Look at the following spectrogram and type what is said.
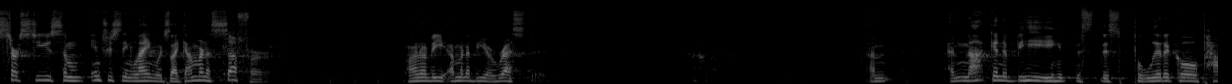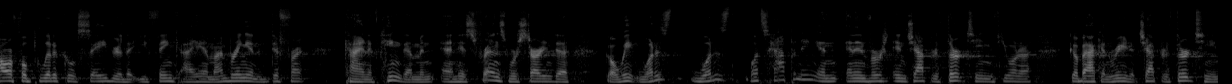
starts to use some interesting language like, I'm going to suffer. I'm going to be, I'm going to be arrested. Um, I'm, I'm not going to be this, this political, powerful political savior that you think I am. I'm bringing a different kind of kingdom. And, and his friends were starting to go, wait, what is, what is, what's happening? And, and in, verse, in chapter 13, if you want to go back and read it, chapter 13,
